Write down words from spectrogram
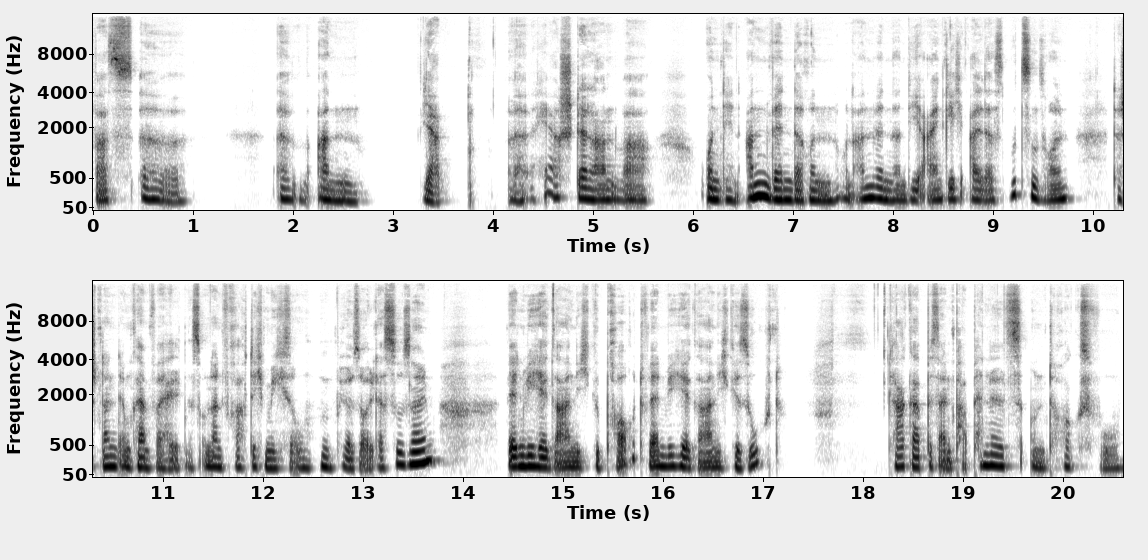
was äh, äh, an ja, äh, Herstellern war und den Anwenderinnen und Anwendern, die eigentlich all das nutzen sollen, da stand in keinem Verhältnis. Und dann fragte ich mich so, hm, ja, soll das so sein? werden wir hier gar nicht gebraucht, werden wir hier gar nicht gesucht. Klar gab es ein paar Panels und Talks, wo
